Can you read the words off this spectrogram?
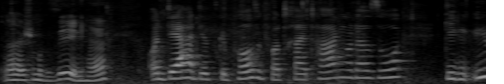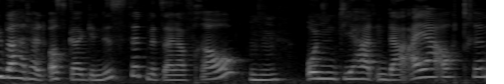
Das habe ich schon mal gesehen, hä? Und der hat jetzt gepostet vor drei Tagen oder so. Gegenüber hat halt Oscar genistet mit seiner Frau. Mhm. Und die hatten da Eier auch drin.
